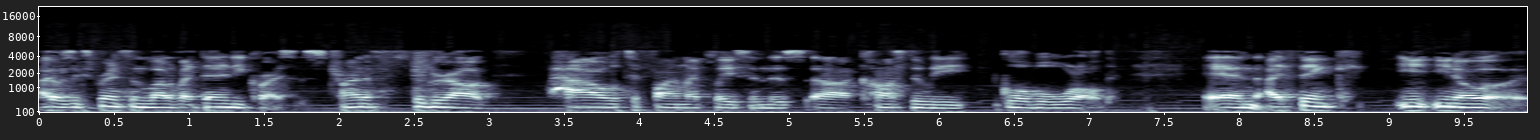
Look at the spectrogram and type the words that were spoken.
I was experiencing a lot of identity crisis, trying to figure out how to find my place in this uh, constantly global world. And I think, you know,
